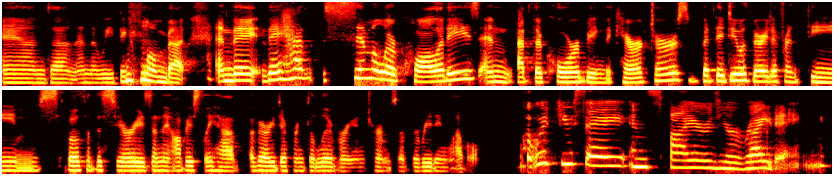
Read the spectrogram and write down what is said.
and um, and the Weeping Wombat. And they they have similar qualities, and at the core being the characters, but they deal with very different themes, both of the series, and they obviously have a very different delivery in terms of the reading level. What would you say inspires your writing?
